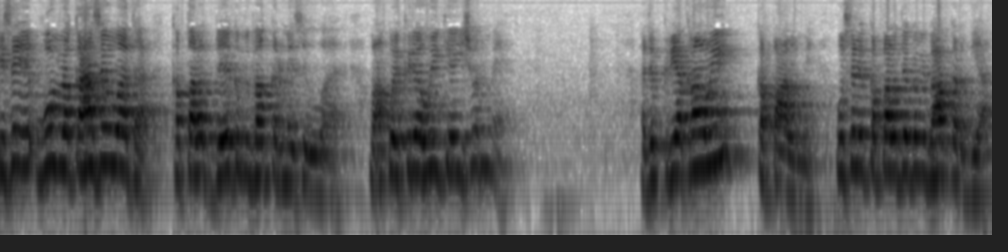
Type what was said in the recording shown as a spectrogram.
इसे वो कहाँ से हुआ था? कपाल का विभाग करने से हुआ है। वहाँ कोई क्रिया हुई क्या ईश्वर में? जब क्रिया कहाँ हुई? कपाल में। उसने कपाल देव का विभाग कर दिया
